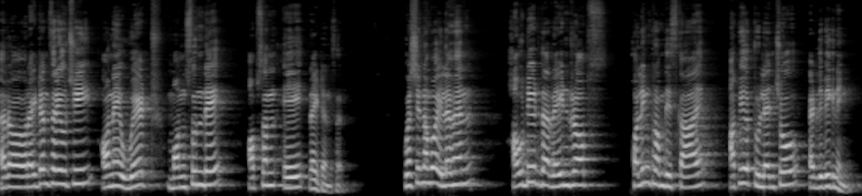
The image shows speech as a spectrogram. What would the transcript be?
Aro right answer is on a wet monsoon day. Option A right answer. Question number 11. How did the raindrops falling from the sky appear to Lencho at the beginning?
